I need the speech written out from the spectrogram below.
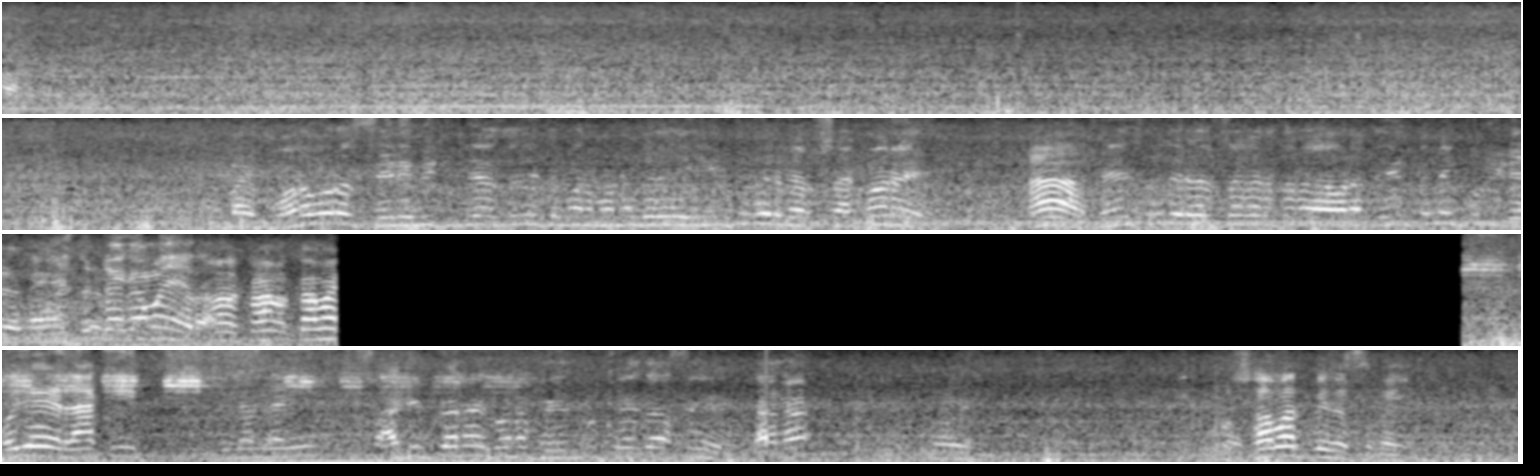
ভাই বড় বড় সেলিব্রিটিরা যদি তোমার মনে করে ইউটিউবের ব্যবসা করে হ্যাঁ ফেসবুকের ব্যবসা করে তোরা ওরা দিন তুমি কুড়ি টাকা কামাই ওই যে জানি সবার পেজ আছে ভাই।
